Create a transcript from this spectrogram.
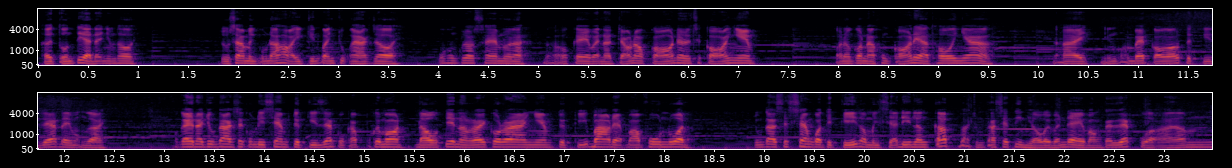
Hơi tốn tiền đấy nhưng thôi. Dù sao mình cũng đã hỏi ý kiến của anh trụ Ác rồi cũng không cho xem luôn à. Đó, ok vậy là cháu nào có thì nó sẽ có anh em. Còn đâu con nào không có thì là thôi nhá. Đây những con bet có tuyệt ký Z đây mọi người. Ok này chúng ta sẽ cùng đi xem tuyệt ký Z của các Pokemon. Đầu tiên là Raikora anh em tuyệt ký bao đẹp bao full luôn. Chúng ta sẽ xem qua tuyệt ký rồi mình sẽ đi nâng cấp và chúng ta sẽ tìm hiểu về vấn đề vòng tay Z của um,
